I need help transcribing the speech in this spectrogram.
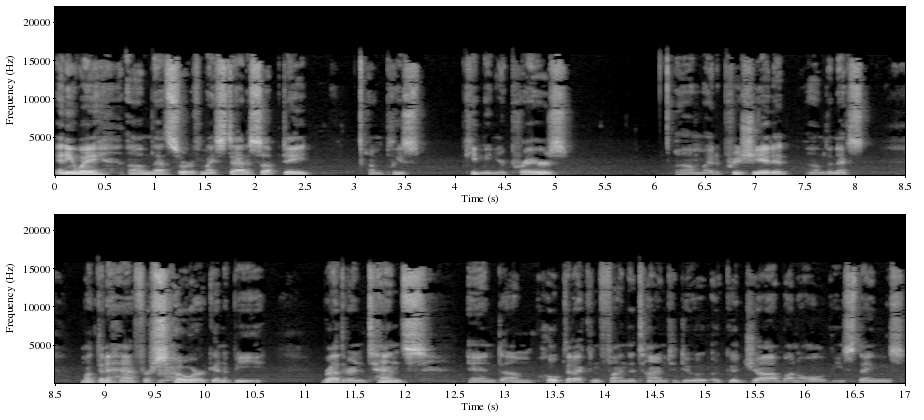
anyway, um, that's sort of my status update. Um, please keep me in your prayers. Um, I'd appreciate it. Um, the next month and a half or so are going to be rather intense and um, hope that I can find the time to do a, a, good job on all of these things.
